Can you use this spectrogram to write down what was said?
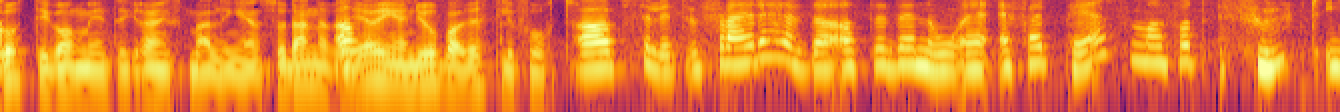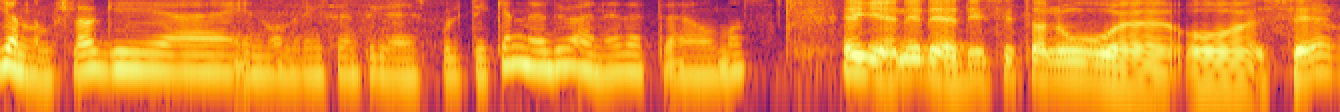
godt i gang med integreringsmeldingen. Så denne regjeringen jobber virkelig fort. Absolutt. Flere hevder at det nå er Frp som har fått fullt gjennomslag i eh, innvandrings- og integreringspolitikken. Er du enig i dette, Holmås? Jeg er enig i det. De sitter nå eh, og ser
